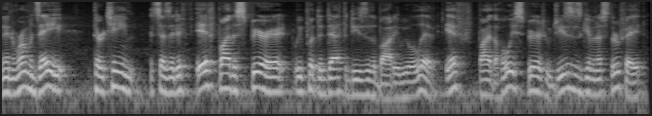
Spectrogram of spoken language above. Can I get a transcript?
And in Romans 8, 13, it says that if, if by the Spirit we put to death the deeds of the body, we will live. If by the Holy Spirit, who Jesus has given us through faith,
